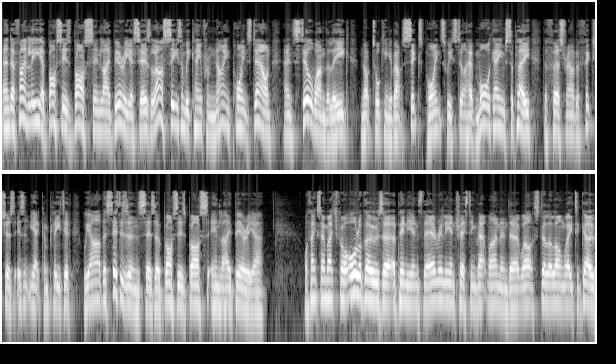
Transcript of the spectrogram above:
And uh, finally, a boss's boss in Liberia says, last season we came from nine points down and still won the league. Not talking about six points. We still have more games to play. The first round of fixtures isn't yet completed. We are the citizens, says a boss's boss in Liberia. Well, thanks so much for all of those uh, opinions there. Really interesting that one, and uh, well, still a long way to go.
